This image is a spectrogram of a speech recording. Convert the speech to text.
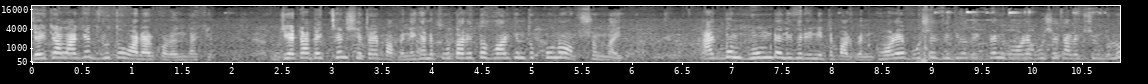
যেটা লাগে দ্রুত অর্ডার করেন দেখেন। যেটা দেখছেন সেটাই পাবেন। এখানে প্রতারিত হওয়ার কিন্তু কোনো অপশন নাই। একদম হোম ডেলিভারি নিতে পারবেন। ঘরে বসে ভিডিও দেখবেন ঘরে বসে কালেকশনগুলো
